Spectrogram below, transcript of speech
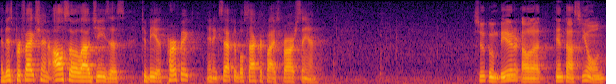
And this perfection also allowed Jesus to be a perfect and acceptable sacrifice for our sin. Sucumbir a la tentación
